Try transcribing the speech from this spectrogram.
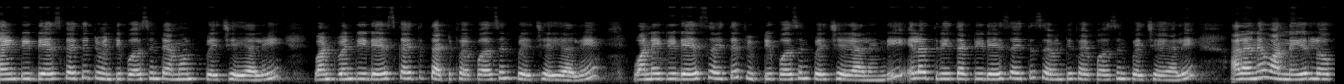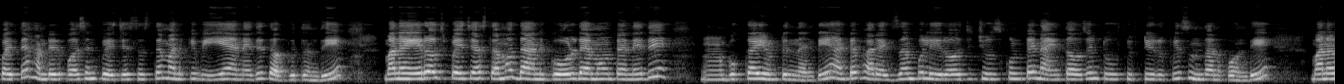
నైంటీ డేస్కి అయితే ట్వంటీ పర్సెంట్ అమౌంట్ పే చేయాలి. వన్ ట్వంటీ డేస్కి అయితే థర్టీ ఫైవ్ పర్సెంట్ పే చేయాలి. వన్ ఎయిటీ డేస్ అయితే ఫిఫ్టీ పర్సెంట్ పే చేయాలండి. ఇలా త్రీ థర్టీ డేస్ అయితే సెవెంటీ ఫైవ్ పర్సెంట్ పే చేయాలి. అలానే వన్ ఇయర్ లోపు అయితే హండ్రెడ్ పర్సెంట్ పే చేసేస్తే మనకి విఏ అనేది తగ్గుతుంది. మనం ఏ రోజు పే చేస్తామో దాని గోల్డ్ అమౌంట్ అనేది బుక్ అయి ఉంటుందండి. అంటే ఫర్ ఎగ్జాంపుల్ ఈరోజు చూసుకుంటే nine thousand two fifty rupees ఉందనుకోండి. మనం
